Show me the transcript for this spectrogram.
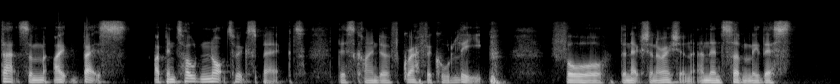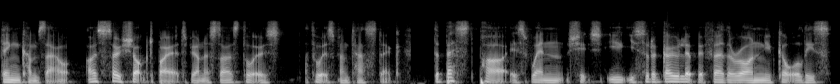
"That's a I, that's." I've been told not to expect this kind of graphical leap for the next generation, and then suddenly this thing comes out. I was so shocked by it, to be honest. I thought it was I thought it was fantastic. The best part is when she, you, you sort of go a little bit further on. You've got all these,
